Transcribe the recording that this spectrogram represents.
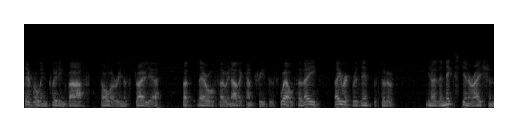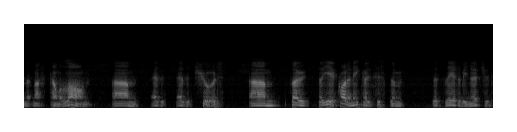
several, including Vast Solar in Australia, but they're also in other countries as well. So they, they represent the sort of you know, the next generation that must come along um, as it as it should. Um, so so yeah, quite an ecosystem that's there to be nurtured.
